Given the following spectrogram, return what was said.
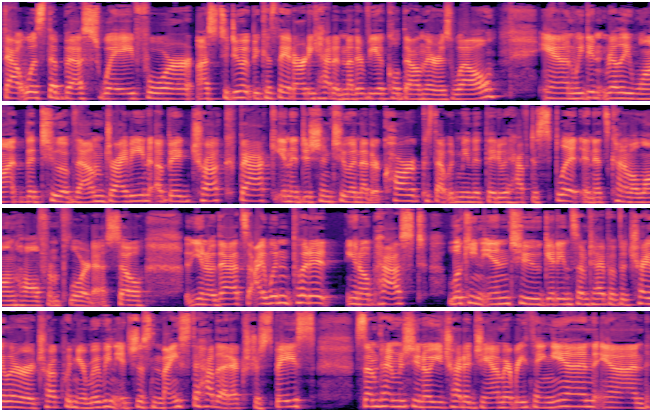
that was the best way for us to do it because they had already had another vehicle down there as well. And we didn't really want the two of them driving a big truck back in addition to another car because that would mean that they would have to split and it's kind of a long haul from Florida. So, you know, that's, I wouldn't put it, you know, past looking into getting some type of a trailer or a truck when you're moving. It's just nice to have that extra space. Sometimes you know, you try to jam everything in and,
